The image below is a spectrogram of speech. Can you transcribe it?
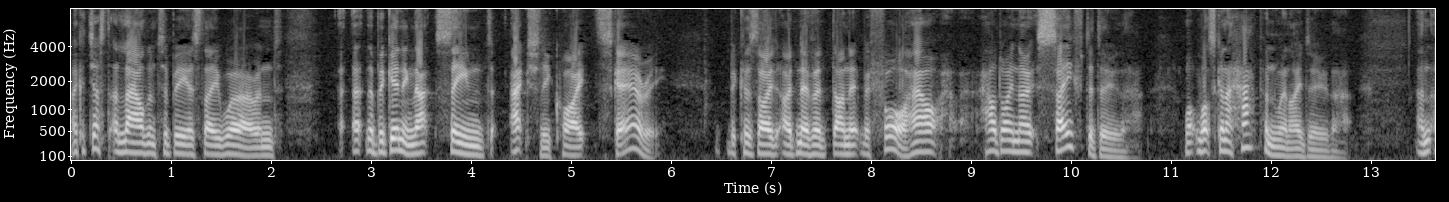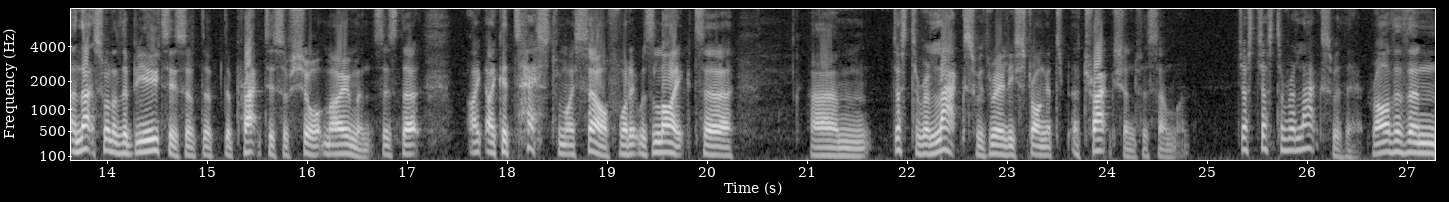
I could just allow them to be as they were. And at the beginning, that seemed actually quite scary because I'd, I'd never done it before. How, how do I know it's safe to do that? What, what's going to happen when I do that? And, and that's one of the beauties of the, the practice of short moments is that I, I could test for myself what it was like to um, just to relax with really strong at attraction for someone. Just, just to relax with it rather than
